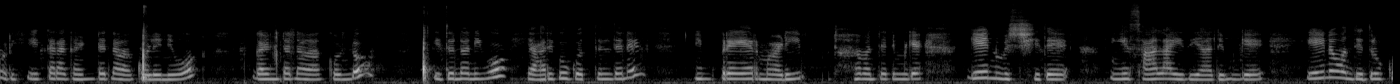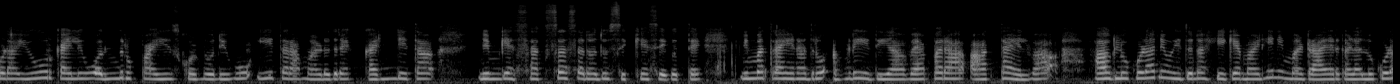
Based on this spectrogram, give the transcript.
ನೋಡಿ, ಈ ಥರ ಗಂಟನ್ನು ಹಾಕ್ಕೊಳ್ಳಿ ನೀವು. ಗಂಟನ್ನು ಹಾಕ್ಕೊಂಡು ಇದನ್ನು ನೀವು ಯಾರಿಗೂ ಗೊತ್ತಿಲ್ಲದೇ ನಿಮ್ಮ ಪ್ರೇಯರ್ ಮಾಡಿ. ಮತ್ತು ನಿಮಗೆ ಏನು ವಿಶ್ ಇದೆ? ನಿಮಗೆ ಸಾಲ ಇದೆಯಾ ನಿಮಗೆ? ಏನೋ ಒಂದಿದ್ರೂ ಕೂಡ ಇವ್ರ ಕೈಲಿ ಒಂದು ರೂಪಾಯಿ ಇಸ್ಕೊಂಡು ನೀವು ಈ ಥರ ಮಾಡಿದ್ರೆ ಖಂಡಿತ ನಿಮಗೆ ಸಕ್ಸಸ್ ಅನ್ನೋದು ಸಿಕ್ಕೇ ಸಿಗುತ್ತೆ. ನಿಮ್ಮ ಹತ್ರ ಏನಾದರೂ ಅಂಗಡಿ ಇದೆಯಾ, ವ್ಯಾಪಾರ ಆಗ್ತಾ ಇಲ್ವಾ? ಆಗಲೂ ಕೂಡ ನೀವು ಇದನ್ನು ಹೀಗೆ ಮಾಡಿ ನಿಮ್ಮ ಡ್ರಾಯರ್ಗಳಲ್ಲೂ ಕೂಡ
